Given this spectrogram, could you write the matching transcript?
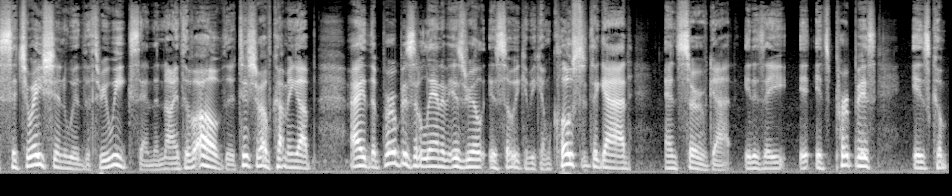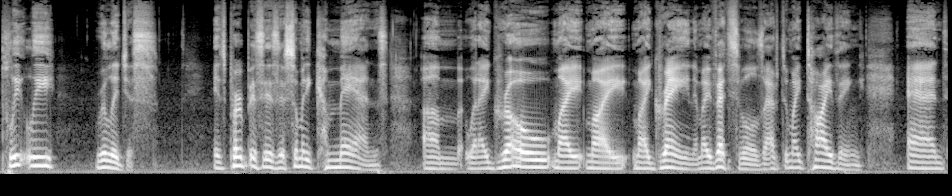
situation with the three weeks and the ninth of Av, the Tisha B'av coming up. Right? The purpose of the land of Israel is so we can become closer to God and serve God. It is a it, its purpose is completely religious. Its purpose is there's so many commands. Um, when I grow my my my grain and my vegetables, I have to do my tithing, and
